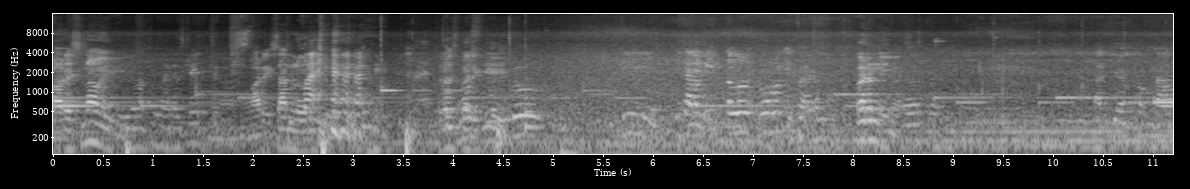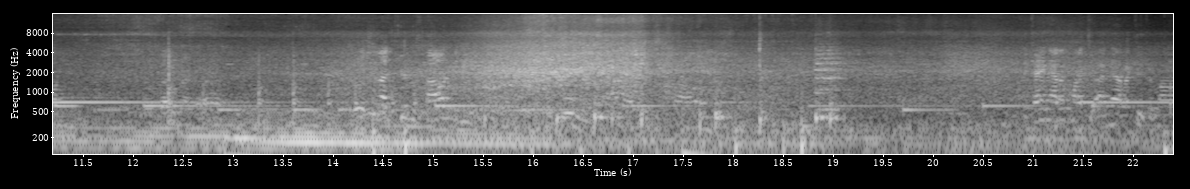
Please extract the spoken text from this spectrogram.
Warisno iki. Warisan lho. Terus bari iki itu ki ki kalau ki telur loro ki bareng. bareng nih Mas. Lagi yang tahun. Terus lagi yang tahun ini. Lagi kenal.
